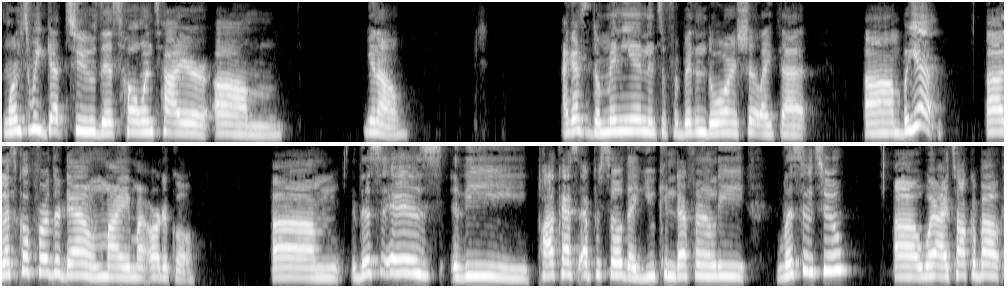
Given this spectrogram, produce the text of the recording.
Once we get to this whole entire, um, you know, I guess Dominion into Forbidden Door and shit like that. Um, but yeah, uh, let's go further down my, my article. Um, this is the podcast episode that you can definitely listen to, uh, where I talk about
